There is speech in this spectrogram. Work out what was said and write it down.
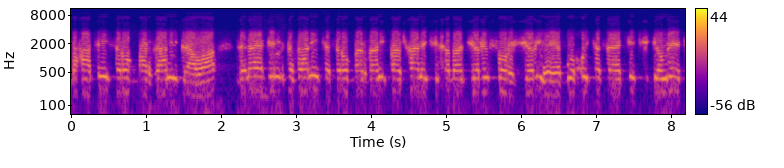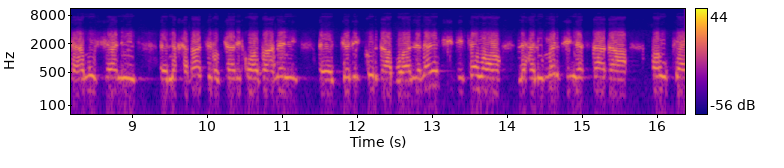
بە هاتنی سەرۆک بارزانی دراوە، لەلایەک ئێمە دەزانین کە سەرۆک بارزانی پاشخانێکی خەباتگێڕی و شۆڕشگێڕی هەیە، بۆ خۆی کەسایەتییەکی گەورەیە کە هەموو ژیانی لە خەباتی ڕزگاریخوازانەی گەلی کورددا بووە، لەلایەکی دیکەوە لە هەلومەرجی ئێستادا ئەو کە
